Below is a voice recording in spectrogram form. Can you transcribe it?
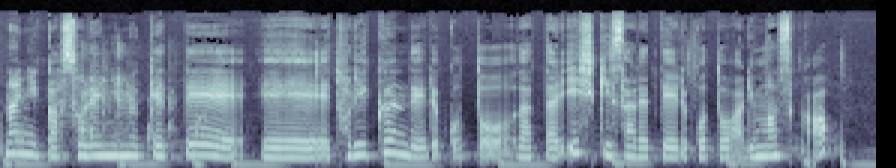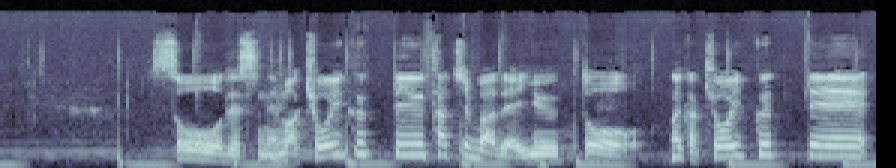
何かそれに向けて、えー取り組んでいることだったり意識されていることはありますか？そうですね、まあ、教育っていう立場で言うとなんか教育って、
